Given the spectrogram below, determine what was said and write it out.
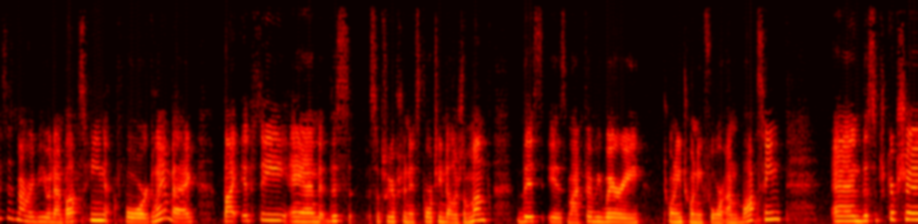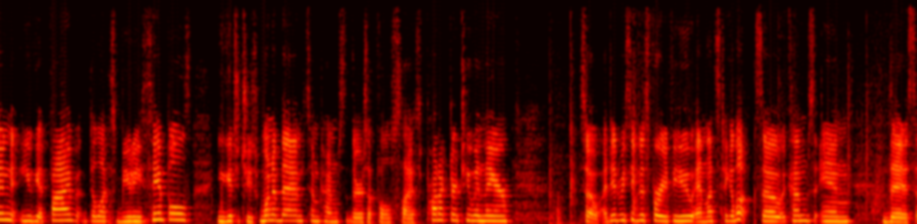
This is my review and unboxing for Glam Bag by Ipsy and this subscription is $14 a month. This is my February 2024 unboxing. And the subscription, you get five deluxe beauty samples. You get to choose one of them. Sometimes there's a full-size product or two in there. So I did receive this for review and let's take a look. So it comes in this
